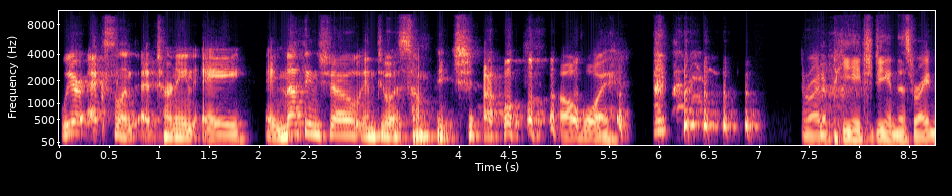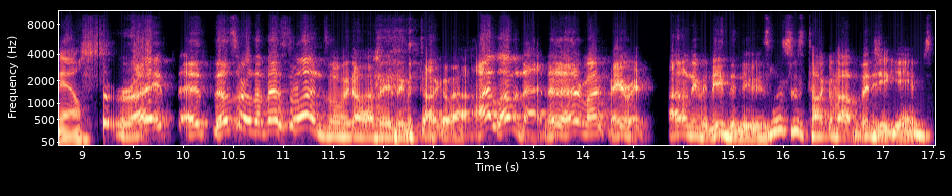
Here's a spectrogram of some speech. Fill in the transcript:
we are excellent at turning a, a nothing show into a something show. oh boy. and write a PhD in this right now. Right? Those are the best ones when we don't have anything to talk about. I love that. They're my favorite. I don't even need the news. Let's just talk about video games.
